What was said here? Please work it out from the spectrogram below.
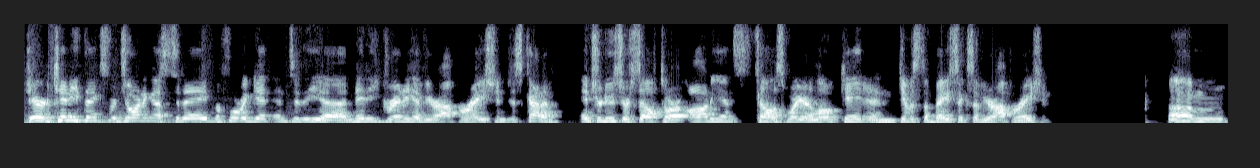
Jared Kenny, thanks for joining us today. Before we get into the uh, nitty gritty of your operation, just kind of introduce yourself to our audience, tell us where you're located, and give us the basics of your operation. Um,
